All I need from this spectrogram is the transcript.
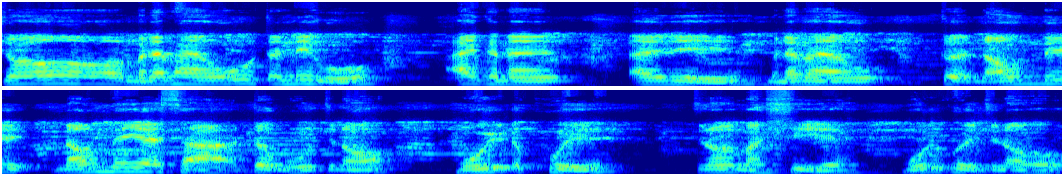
ကျွန်တော်မနက်ဖြန်ကိုတစ်နေ့ကိုအိုက်ကနေအဲ့ဒီမနက်ဖြန်အတွက်နောက်နေ့နောက်နေ့ရက်စာအတွက်ကိုကျွန်တော်မွေးအခွေကျွန်တော်မှာရှိရယ်မွေးအခွေကျွန်တော်ကို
